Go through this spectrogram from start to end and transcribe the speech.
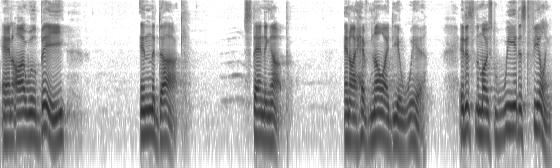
and I will be in the dark, standing up, and I have no idea where. It is the most weirdest feeling.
